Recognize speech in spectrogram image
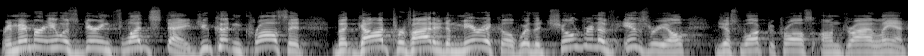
Remember, it was during flood stage. You couldn't cross it, but God provided a miracle where the children of Israel just walked across on dry land.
